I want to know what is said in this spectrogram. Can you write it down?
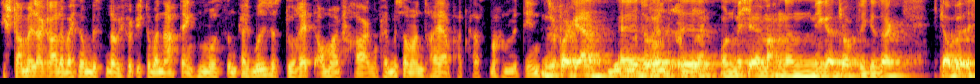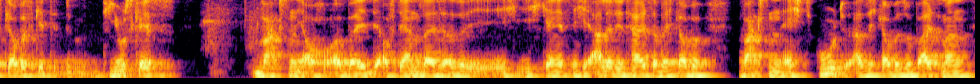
ich stammel da gerade, weil ich noch ein bisschen, glaube ich, wirklich drüber nachdenken muss. Und vielleicht muss ich das Dorett auch mal fragen. Vielleicht müssen wir mal einen Dreier-Podcast machen mit denen. Super gerne. Äh, Dorett äh, und Michael machen dann einen mega Job, wie gesagt. Ich glaube, ich glaube, es geht, die Use Case wachsen ja auch bei, auf deren Seite, also ich, ich kenne jetzt nicht alle Details, aber ich glaube, wachsen echt gut. Also ich glaube, sobald man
